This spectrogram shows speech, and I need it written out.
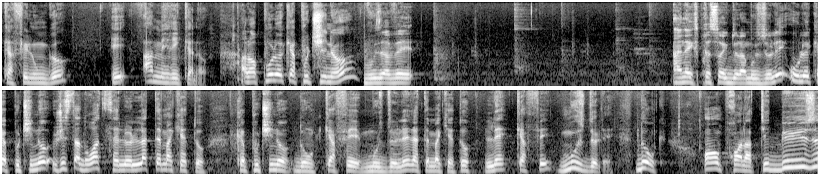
café lungo et americano. Alors pour le cappuccino, vous avez un expresso avec de la mousse de lait ou le cappuccino. Juste à droite, c'est le latte macchiato. Cappuccino, donc café, mousse de lait, latte macchiato, lait, café, mousse de lait. Donc, on prend la petite buse,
